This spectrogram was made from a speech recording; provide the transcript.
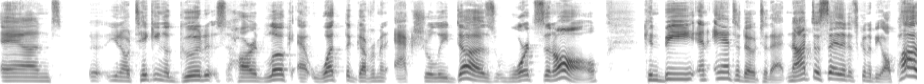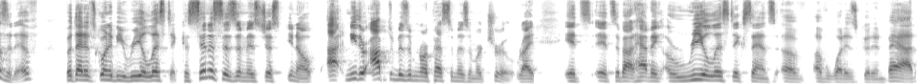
and uh, you know taking a good hard look at what the government actually does warts and all can be an antidote to that. Not to say that it's going to be all positive but that it's going to be realistic because cynicism is just you know neither optimism nor pessimism are true right? It's it's about having a realistic sense of of what is good and bad.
